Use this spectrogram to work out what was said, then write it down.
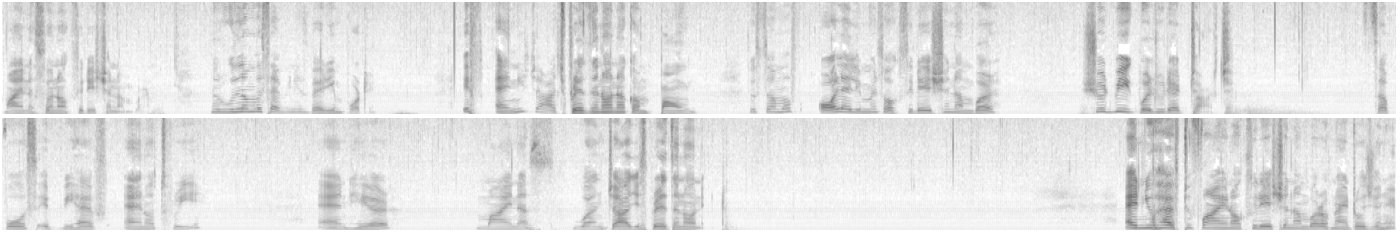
minus 1 oxidation number rule number 7 is very important. If any charge present on a compound the sum of all elements oxidation number should be equal to that charge. Suppose if we have NO3 and here minus 1 charge is present on it. And you have to find oxidation number of nitrogen here.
